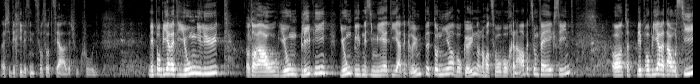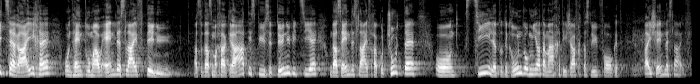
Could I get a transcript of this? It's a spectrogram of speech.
Weißt du, die Kinder sind so sozial, das ist schon cool. Wir probieren die jungen Leute oder auch Jungbliebene. Die Jungbliebene sind mehr die an den Grümpelturnier, die gehen und nach zwei Wochen arbeitsunfähig sind. Und wir probieren auch sie zu erreichen und haben darum auch Endless Life Tenue. Also, dass man gratis bei uns Tenue beziehen kann und als Endless Life kann shooten Und das Ziel oder der Grund, warum wir das machen, ist einfach, dass Leute fragen, was ist Endless Life?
